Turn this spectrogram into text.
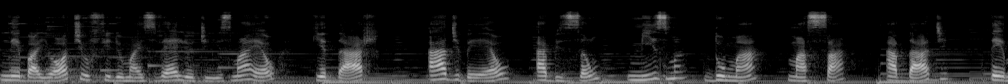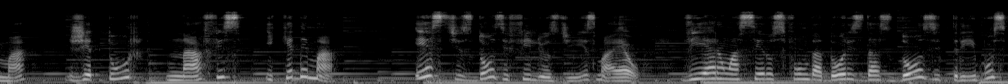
Nebaiote, o filho mais velho de Ismael, Kedar, Adbeel, Abizão, Misma, Dumá, Massá, Haddad, Temá, Getur, Nafis e Quedemá. Estes doze filhos de Ismael vieram a ser os fundadores das doze tribos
